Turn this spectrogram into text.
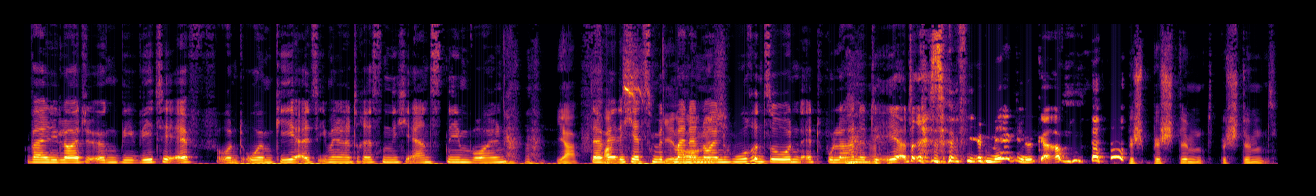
weil die Leute irgendwie WTF und OMG als E-Mail-Adressen nicht ernst nehmen wollen. ja, da werde ich jetzt mit meiner neuen Hurensohn.volane.de Adresse viel mehr Glück haben. bestimmt, bestimmt.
